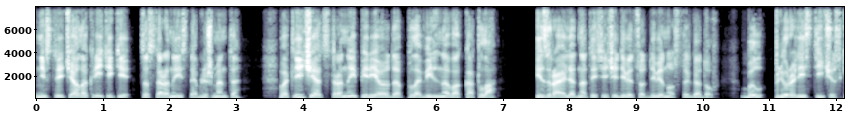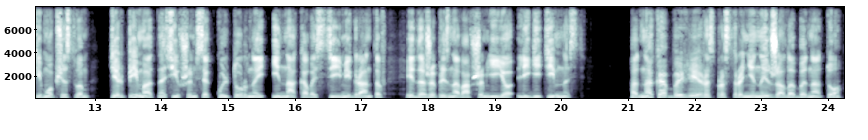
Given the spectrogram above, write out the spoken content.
не встречала критики со стороны истеблишмента. В отличие от страны периода плавильного котла, Израиль 1990-х годов был плюралистическим обществом, терпимо относившимся к культурной инаковости иммигрантов и даже признававшим ее легитимность. Однако были распространены жалобы на то,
